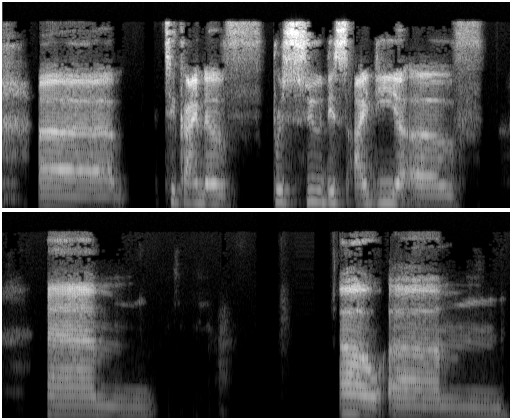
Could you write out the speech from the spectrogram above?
uh, to kind of pursue this idea of um, oh um,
